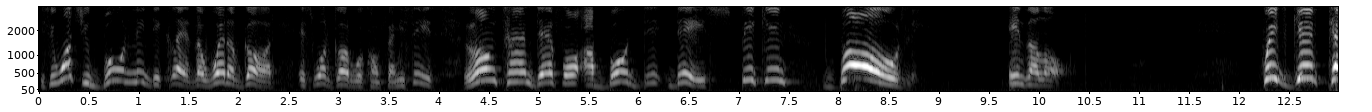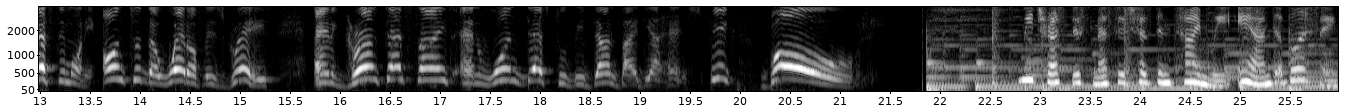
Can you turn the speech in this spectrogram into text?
You see, what you boldly declare, the word of God, is what God will confirm. He says, Long time, therefore, abode days, speaking boldly in the Lord, which gave testimony unto the word of his grace, and granted signs and wonders to be done by their hands. Speak boldly. We trust this message has been timely and a blessing.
